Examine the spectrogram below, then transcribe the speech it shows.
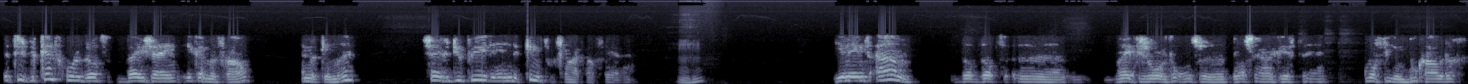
het is bekend geworden dat wij zijn, ik en mijn vrouw en mijn kinderen, zijn gedupeerd in de kindertoeslagenaffaire. Mhm. Je neemt aan dat, dat eh, wij verzorgden onze belastingaangifte allemaal via een boekhouder.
